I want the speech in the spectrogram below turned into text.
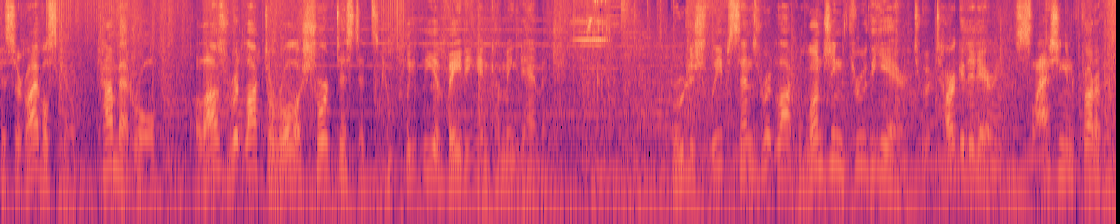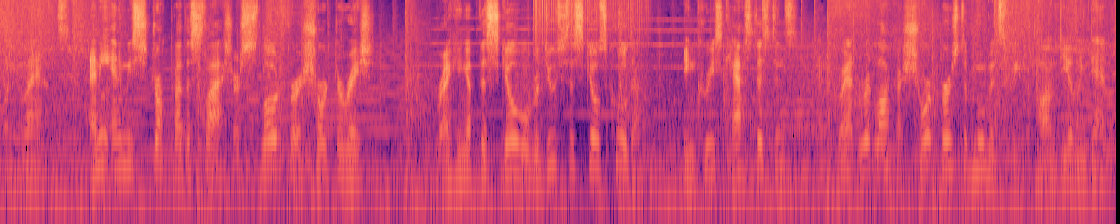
His survival skill, Combat Roll, allows Rytlock to roll a short distance, completely evading incoming damage. Brutish Leap sends Rytlock lunging through the air to a targeted area, slashing in front of him when he lands. Any enemies struck by the slash are slowed for a short duration. Ranking up this skill will reduce the skill's cooldown, increase cast distance, and grant Rytlock a short burst of movement speed upon dealing damage.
